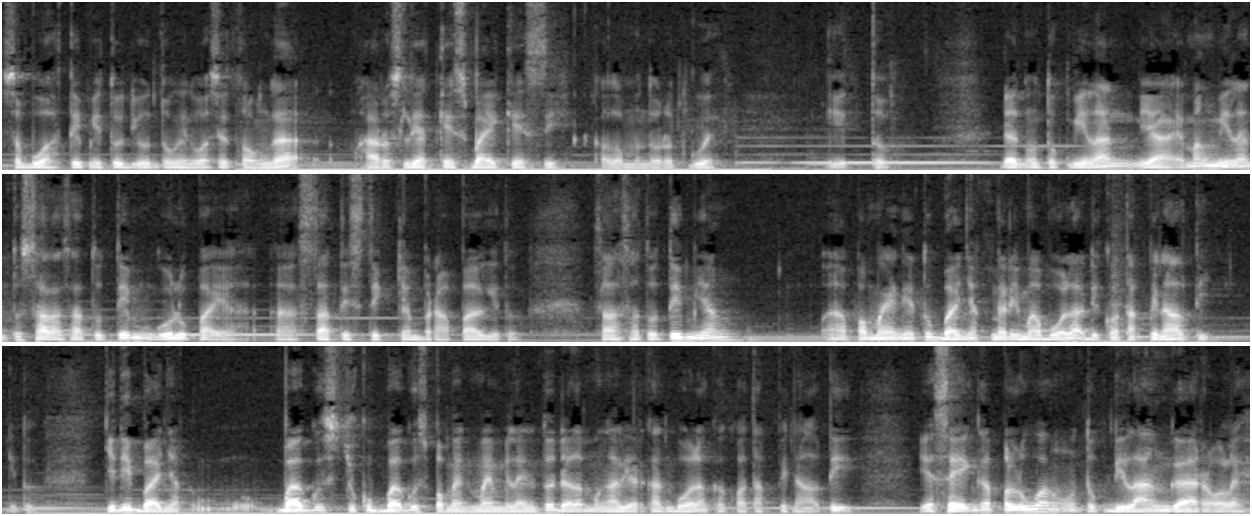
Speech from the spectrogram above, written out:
sebuah tim itu diuntungin wasit atau enggak harus lihat case by case sih kalau menurut gue. Gitu dan untuk Milan ya emang Milan tuh salah satu tim gue lupa ya uh, statistiknya berapa gitu. Salah satu tim yang uh, pemainnya tuh banyak nerima bola di kotak penalti gitu. Jadi banyak bagus cukup bagus pemain-pemain Milan itu dalam mengalirkan bola ke kotak penalti. Ya sehingga peluang untuk dilanggar oleh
